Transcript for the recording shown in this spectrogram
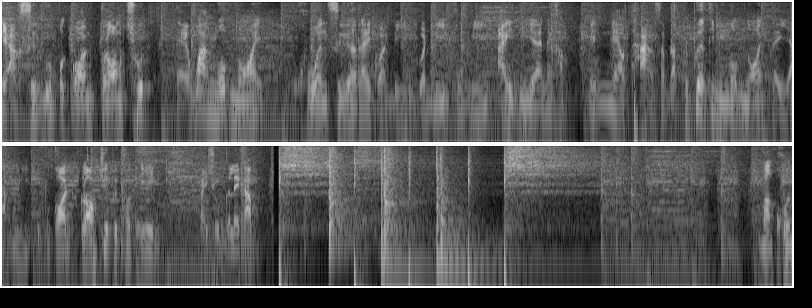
อยากซื้ออุปกรณ์กลองชุด แต่ว่างบน้อย ควรซื้ออะไรก่อนดี วันนี้ผมมีไอเดียนะครับ เป็นแนวทางสำหรับเพื่อนๆที่มีงบน้อย แต่อยากมีอุปกรณ์กลองชุดเป็นของตัวเอง ไปชมกันเลยครับ บางคน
